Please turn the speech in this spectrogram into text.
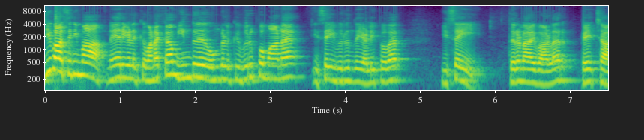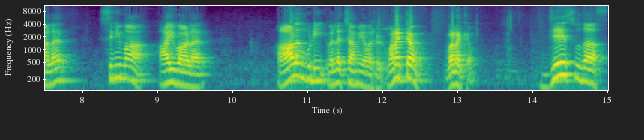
ஜீவா சினிமா நேயர்களுக்கு வணக்கம். இன்று உங்களுக்கு விருப்பமான இசை விருந்தை அளிப்பவர் இசை திறனாய்வாளர் பேச்சாளர் சினிமா ஆய்வாளர் ஆலங்குடி வெள்ளச்சாமி அவர்கள். வணக்கம். வணக்கம். ஜே சுதாஸ்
